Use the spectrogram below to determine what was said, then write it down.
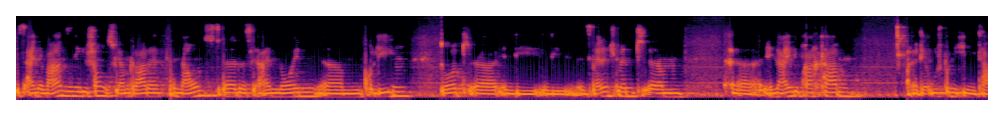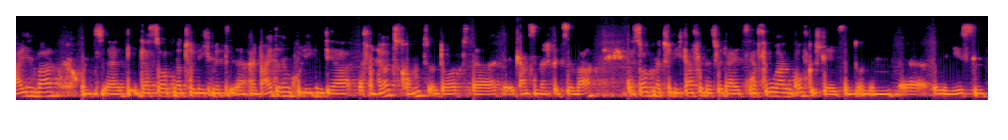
ist eine wahnsinnige Chance. Wir haben gerade announced, äh, dass wir einen neuen ähm, Kollegen dort in die, in die, ins Management ähm, hineingebracht haben der ursprünglich in Italien war. Und äh, das sorgt natürlich mit äh, einem weiteren Kollegen, der von Hertz kommt und dort äh, ganz in der Spitze war, das sorgt natürlich dafür, dass wir da jetzt hervorragend aufgestellt sind und äh, in den nächsten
